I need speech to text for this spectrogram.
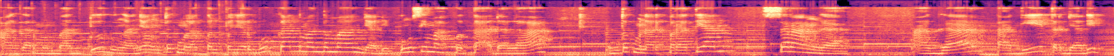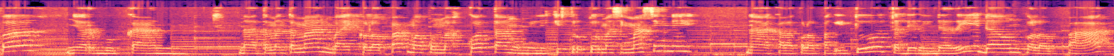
Agar membantu bunganya untuk melakukan penyerbukan, teman-teman. Jadi, fungsi mahkota adalah untuk menarik perhatian serangga agar tadi terjadi penyerbukan. Nah, teman-teman, baik kelopak maupun mahkota memiliki struktur masing-masing nih. Nah, kalau kelopak itu terdiri dari daun kelopak,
